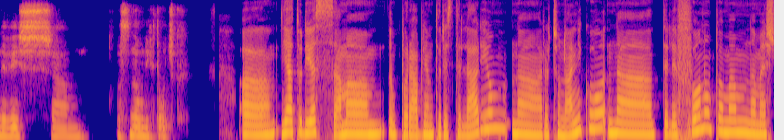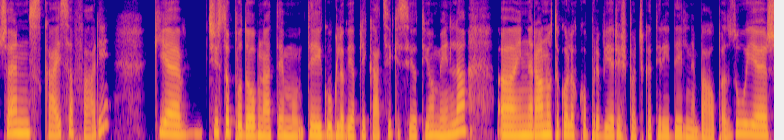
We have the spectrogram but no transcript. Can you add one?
ne veš um, osnovnih točk. Uh, ja, tudi jaz sama uporabljam torej Stellarium na računalniku, na telefonu pa imam nameščen Sky Safari, ki je čisto podobna temu, tej Googleovi aplikaciji, ki si jo ti omenila. Uh, in ravno tako lahko preveriš, pač, kateri del neba opazuješ.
